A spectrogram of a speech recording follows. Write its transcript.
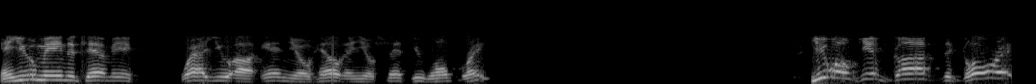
And you mean to tell me while you are in your health and your sense, you won't pray? You won't give God the glory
